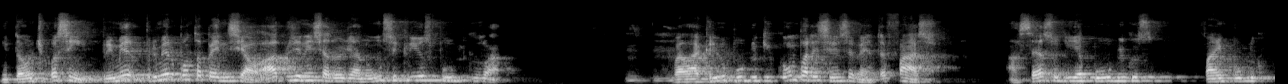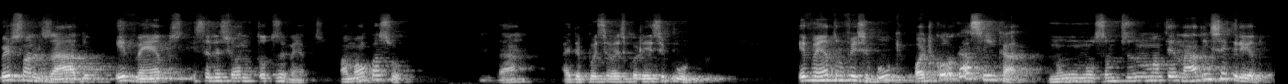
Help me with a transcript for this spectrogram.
Então, tipo assim, primeiro, primeiro pontapé inicial, abre o gerenciador de anúncio e cria os públicos lá. Uhum. Vai lá, cria o público que compareceu esse evento. É fácil. Acesso guia públicos, faz em público personalizado, eventos e seleciona todos os eventos. A mão com açúcar. Tá? Aí depois você vai escolher esse público. Evento no Facebook, pode colocar assim, cara. Não, não, você não precisa manter nada em segredo.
